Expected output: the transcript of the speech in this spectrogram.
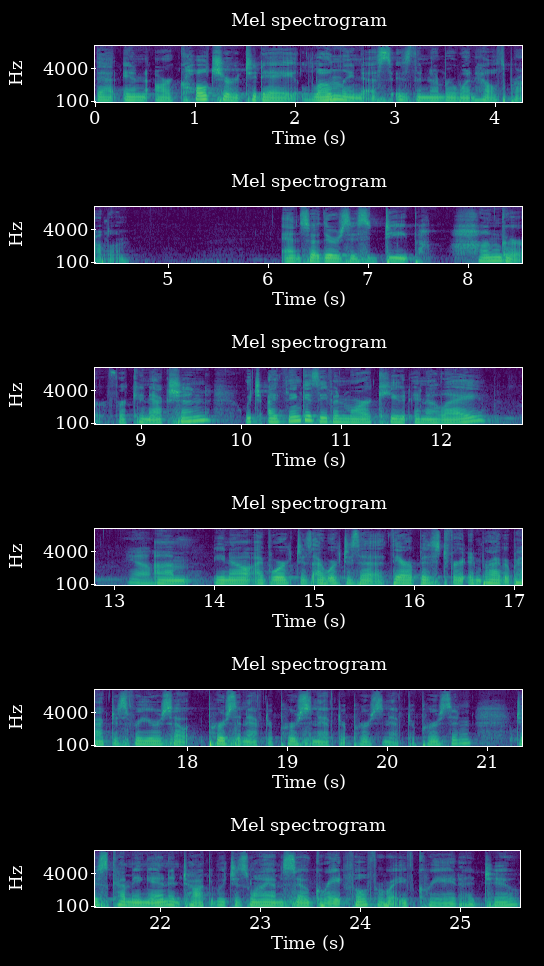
that in our culture today, loneliness is the number one health problem. And so there's this deep hunger for connection which I think is even more acute in LA. Yeah. Um, you know, I've worked as I worked as a therapist for in private practice for years. So person after person after person after person, just coming in and talking, which is why I'm so grateful for what you've created too.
